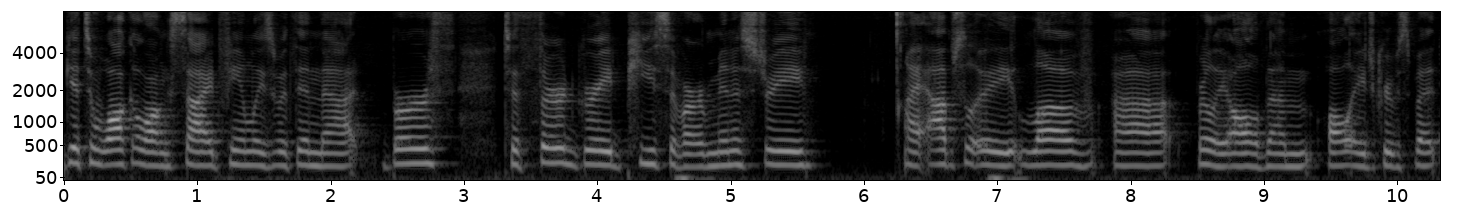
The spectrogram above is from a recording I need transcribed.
get to walk alongside families within that birth to third grade piece of our ministry. I absolutely love uh, really all of them all age groups but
